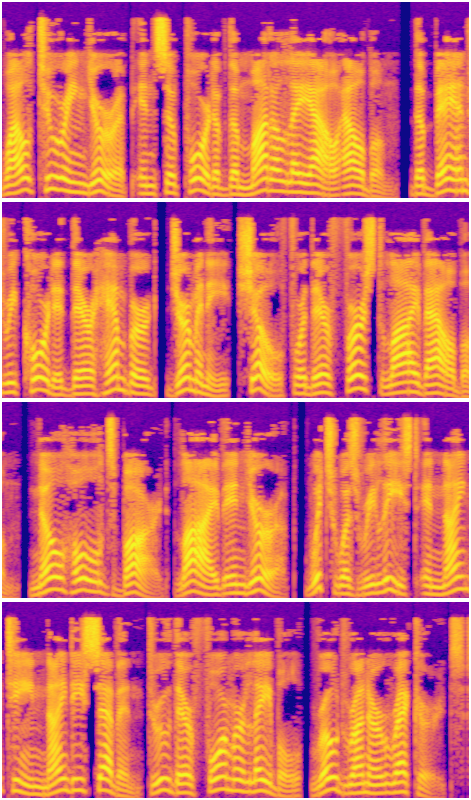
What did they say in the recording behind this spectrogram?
While touring Europe in support of the Mata Leao album, the band recorded their Hamburg, Germany, show for their first live album, No Holds Barred live in Europe, which was released in 1997 through their former label, Roadrunner Records.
